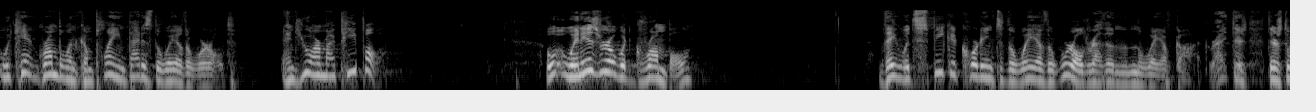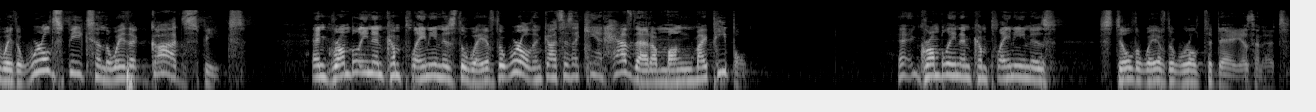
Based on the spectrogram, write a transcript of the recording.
we can't grumble and complain. That is the way of the world. And you are my people. When Israel would grumble, they would speak according to the way of the world rather than the way of God, right? There's, there's the way the world speaks and the way that God speaks. And grumbling and complaining is the way of the world. And God says, I can't have that among my people. And grumbling and complaining is still the way of the world today, isn't it?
